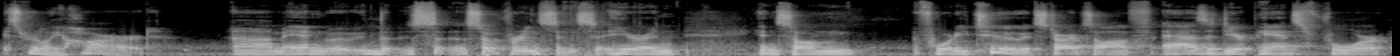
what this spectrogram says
it's really hard. Um, and the, so, so, for instance, here in in Psalm 42, it starts off as a deer pants for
